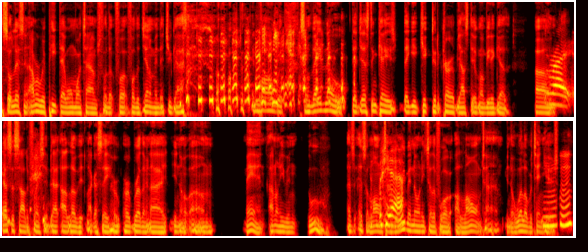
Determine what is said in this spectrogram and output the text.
so listen, I'm gonna repeat that one more time for the for for the gentlemen that you guys involved with, so they know that just in case they get kicked to the curb, y'all still gonna be together. Um, right. That's a solid friendship. That I love it. Like I say, her her brother and I, you know, um, man, I don't even. Ooh, that's that's a long time. Yeah. We've been knowing each other for a long time. You know, well over ten years. Mhm.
